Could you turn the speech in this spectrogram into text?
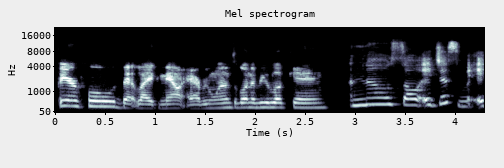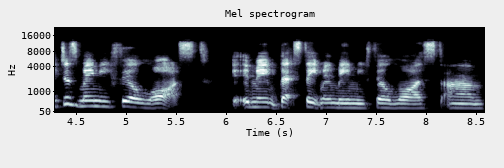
fearful that like now everyone's going to be looking? No, so it just it just made me feel lost. It made that statement made me feel lost. Um,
